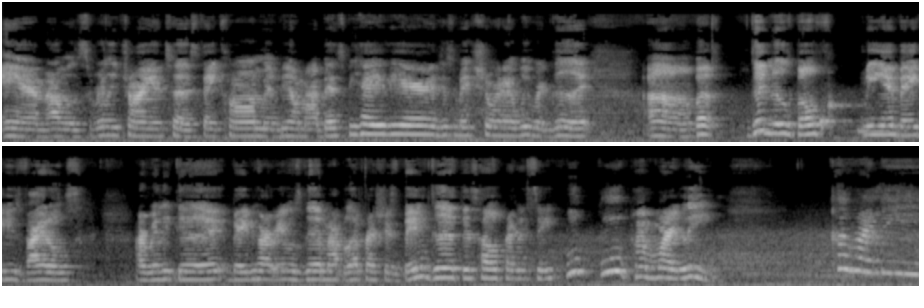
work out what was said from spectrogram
And I was really trying to stay calm and be on my best behavior and just make sure that we were good. Um, but good news, both me and baby's vitals are really good. Baby heart rate was good. My blood pressure's been good this whole pregnancy. Whoop, whoop, come Marley. Come Marley.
